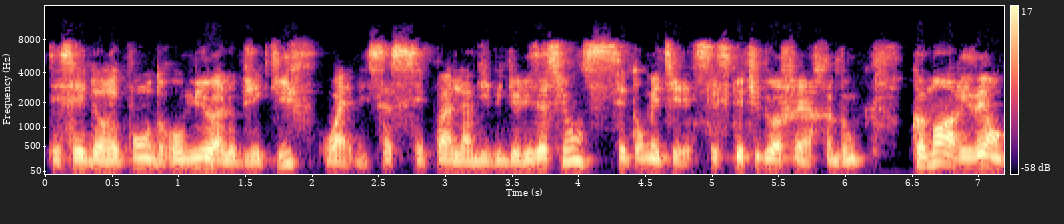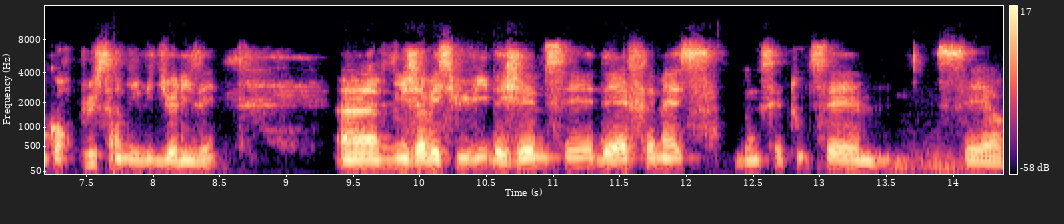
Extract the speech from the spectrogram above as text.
t'essayes de répondre au mieux à l'objectif. Ouais, mais ça, c'est pas l'individualisation, c'est ton métier, c'est ce que tu dois faire. Donc, comment arriver encore plus individualisé? Euh, J'avais suivi des GMC, des FMS, donc c'est toutes ces, euh,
